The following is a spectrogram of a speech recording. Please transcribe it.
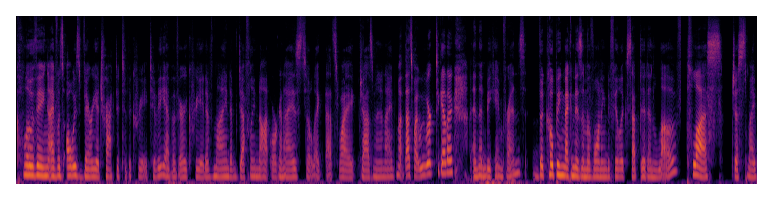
clothing, I was always very attracted to the creativity. I have a very creative mind. I'm definitely not organized. So, like, that's why Jasmine and I, that's why we worked together and then became friends. The coping mechanism of wanting to feel accepted and loved, plus just my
